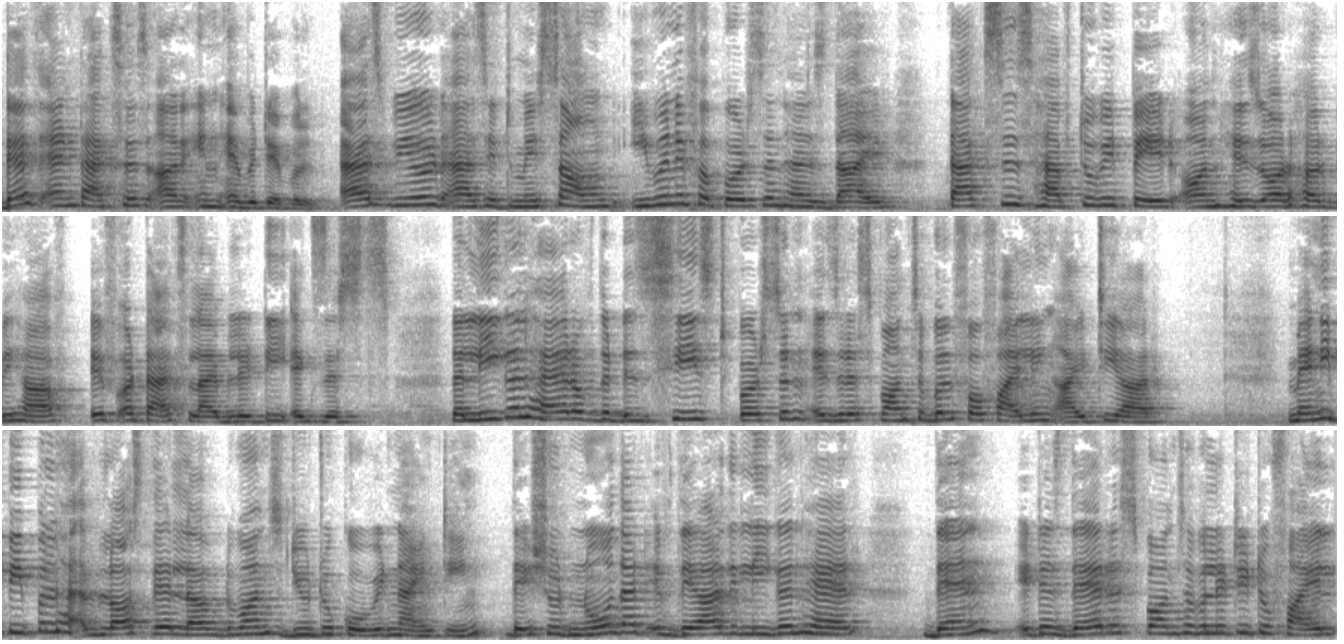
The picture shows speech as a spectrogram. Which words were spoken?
Death and taxes are inevitable. As weird as it may sound, even if a person has died, taxes have to be paid on his or her behalf if a tax liability exists. The legal heir of the deceased person is responsible for filing ITR. Many people have lost their loved ones due to COVID 19. They should know that if they are the legal heir, then it is their responsibility to file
